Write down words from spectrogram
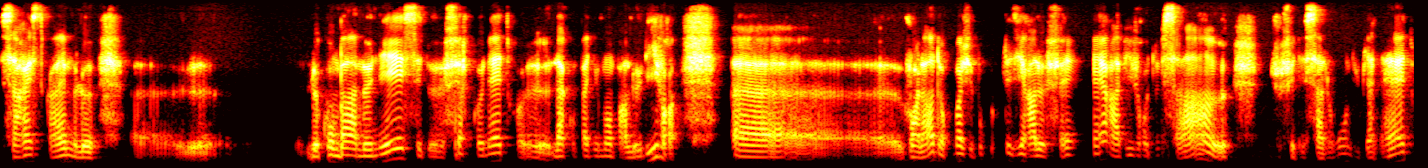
ça reste quand même le le combat à mener, c'est de faire connaître euh, l'accompagnement par le livre. Euh, voilà, donc moi j'ai beaucoup de plaisir à le faire, à vivre de ça. Euh, je fais des salons du bien-être,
